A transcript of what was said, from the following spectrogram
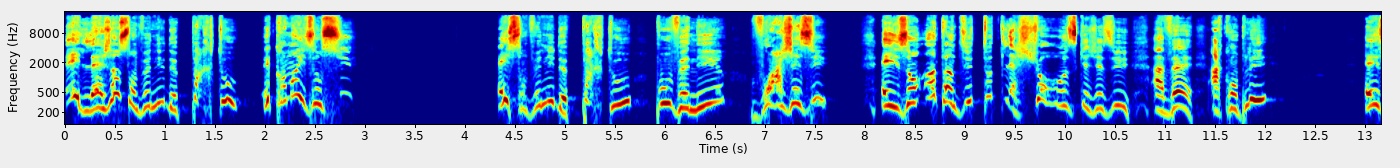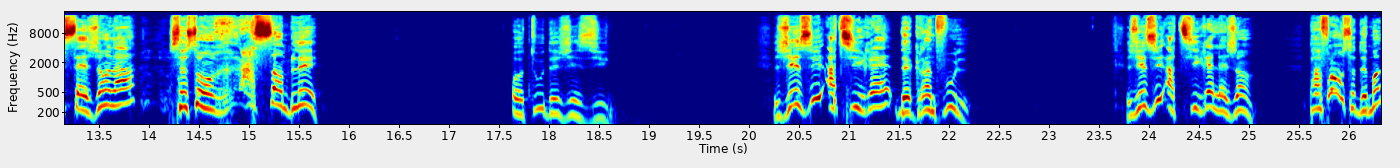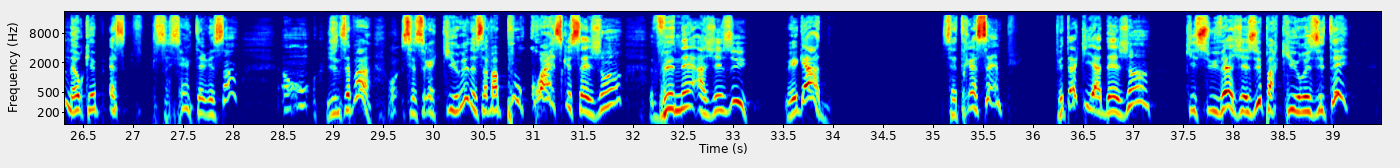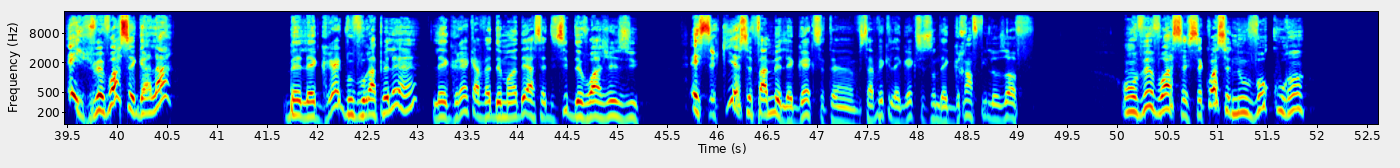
Et les gens sont venus de partout. Et comment ils ont su? Et ils sont venus de partout pour venir voir Jésus. Et ils ont entendu toutes les choses que Jésus avait accomplies. Et ces gens-là se sont rassemblés autour de Jésus. Jésus attirait de grandes foules. Jésus attirait les gens. Parfois, on se demande, mais OK, c'est c'est intéressant? Je ne sais pas, ce serait curieux de savoir pourquoi est-ce que ces gens venaient à Jésus. Regarde, c'est très simple. Peut-être qu'il y a des gens qui suivaient Jésus par curiosité. Hey, je vais voir ces gars-là. Ben, les Grecs, vous vous rappelez, hein? les Grecs avaient demandé à ses disciples de voir Jésus. Et c'est qui est ce fameux Les Grecs, vous savez que les Grecs, ce sont des grands philosophes. On veut voir, c'est quoi ce nouveau courant?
